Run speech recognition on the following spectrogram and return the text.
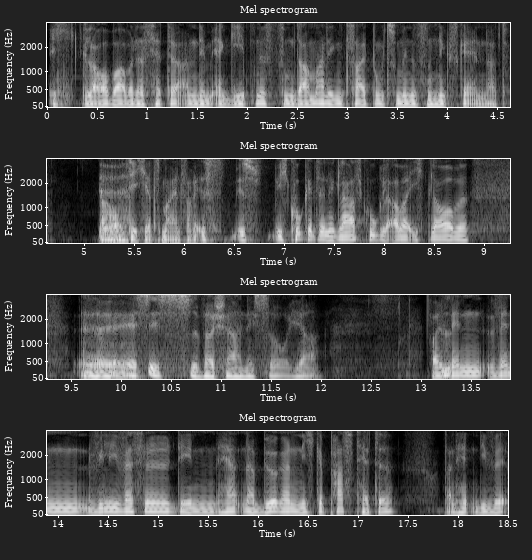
Ich glaube aber, das hätte an dem Ergebnis zum damaligen Zeitpunkt zumindest nichts geändert. Behaupte ich jetzt mal einfach. Ist, ist, ich gucke jetzt in eine Glaskugel, aber ich glaube, Äh, ähm, es ist wahrscheinlich so, ja. weil wenn, wenn Willi Wessel den Härtner Bürgern nicht gepasst hätte, dann hätten die We-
